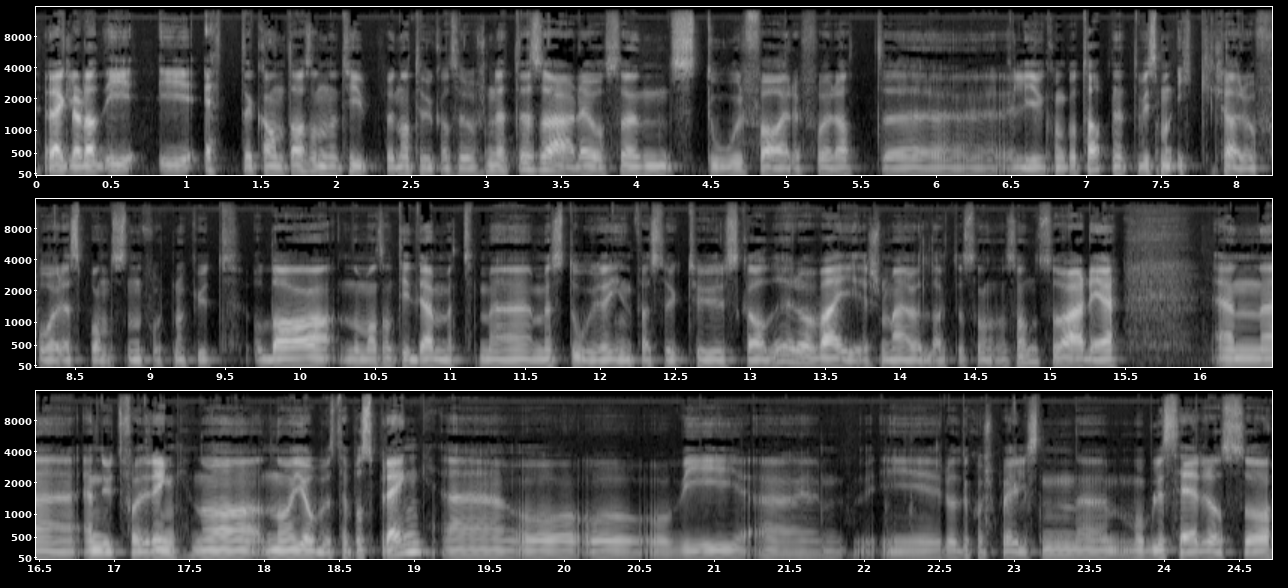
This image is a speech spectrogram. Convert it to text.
Det er klart at i, i etterkant av sånne type naturkatastrofer som dette, så er det også en stor fare for at uh, livet kan gå tapt, nettopp hvis man ikke klarer å få responsen fort nok ut. Og da, når man samtidig er møtt med, med store infrastrukturskader og veier som er ødelagt og sånn, og sånn så er det en, eh, en utfordring. Nå, nå, jobbes det på spreng, eh, og, og, og vi eh, i Røde Kors-bevegelsen mobiliserer også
